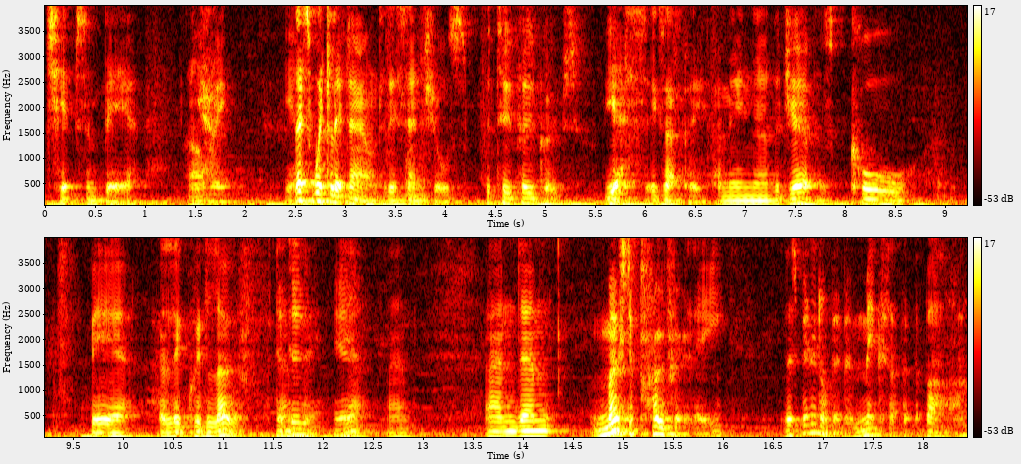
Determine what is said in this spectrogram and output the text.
chips and beer, aren't Yeah. we? Yeah. Let's whittle it down to the essentials. The two food groups. Yes, exactly. I mean, uh, the Germans call beer a liquid loaf, don't do, they? yeah. Um, and um, most appropriately, there's been a little bit of a mix-up at the bar.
